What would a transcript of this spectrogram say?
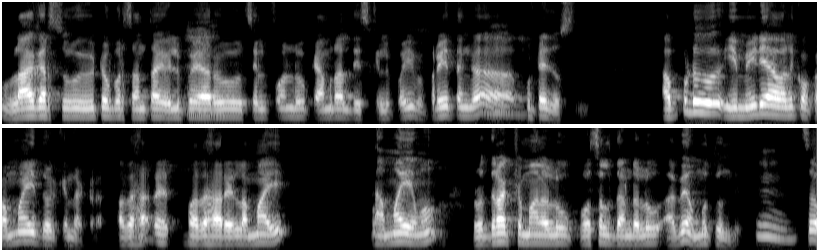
వ్లాగర్స్ యూట్యూబర్స్ అంతా వెళ్ళిపోయారు సెల్ ఫోన్లు కెమెరాలు తీసుకెళ్ళిపోయి విపరీతంగా. ఫుటేజ్ వస్తుంది అప్పుడు ఈ మీడియా వాళ్ళకి ఒక అమ్మాయి దొరికింది అక్కడ. పదహారు పదహారేళ్ళ అమ్మాయి. ఆ అమ్మాయి ఏమో రుద్రాక్ష మాలలు పూసల దండలు అవి అమ్ముతుంది. సో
